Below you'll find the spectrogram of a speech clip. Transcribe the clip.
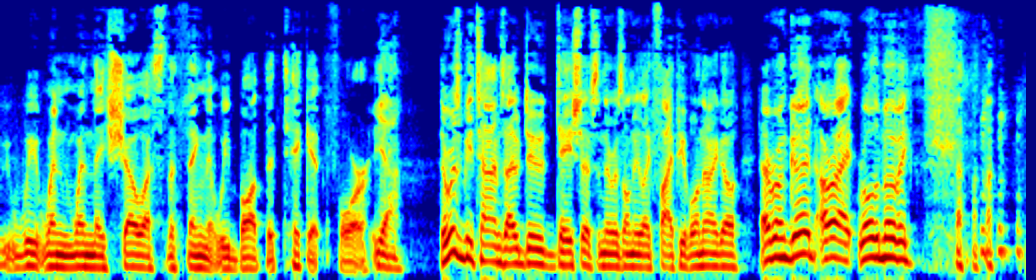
We, we, when, when they show us the thing that we bought the ticket for. Yeah. There was be times I would do day shifts and there was only like five people and there I go, everyone good? All right, roll the movie.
